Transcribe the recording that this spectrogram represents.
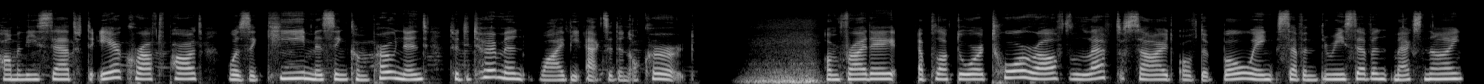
Homendy said the aircraft part was a key missing component to determine why the accident occurred. On Friday, a plug door tore off the left side of the Boeing 737 MAX 9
